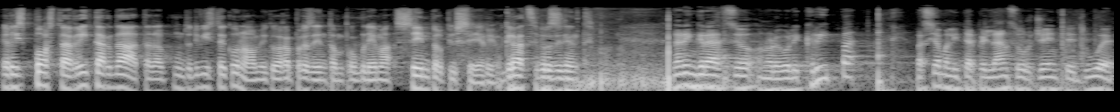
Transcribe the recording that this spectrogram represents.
risposta ritardata dal punto di vista economico rappresenta un problema sempre più serio. Grazie Presidente. La ringrazio, onorevole Crippa. Passiamo all'interpellanza urgente 2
